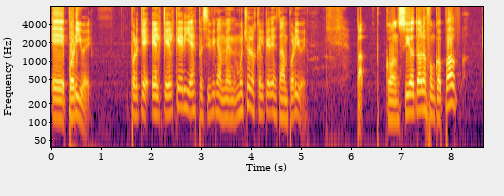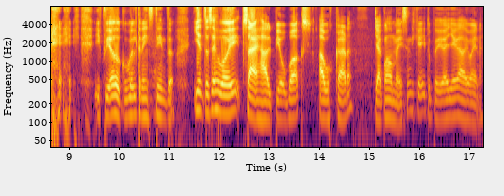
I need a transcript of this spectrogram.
eh, por eBay. Porque el que él quería específicamente, muchos de los que él quería estaban por eBay. Consigo todos los Funko Pop y pido Goku Ultra Instinto. Y entonces voy, ¿sabes? Al P.O. Box a buscar. Ya cuando me dicen que tu pedido ha llegado y vaina.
